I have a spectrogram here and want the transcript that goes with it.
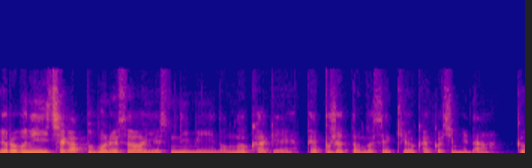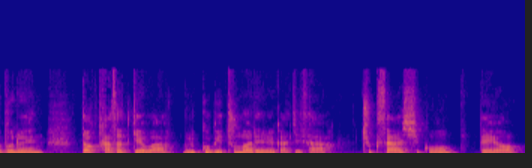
여러분이 이 책 앞부분에서 예수님이 넉넉하게 베푸셨던 것을 기억할 것입니다. 그분은 떡 다섯 개와 물고기 두 마리를 가지사 축사하시고 떼어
